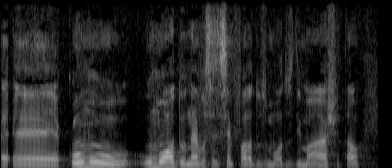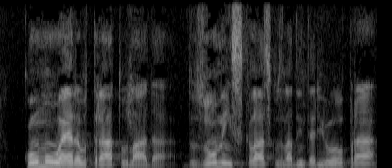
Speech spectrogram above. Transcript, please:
é, é, como o modo, né? Você sempre fala dos modos de macho e tal. Como era o trato lá da, dos homens clássicos lá do interior para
